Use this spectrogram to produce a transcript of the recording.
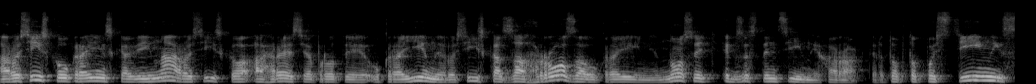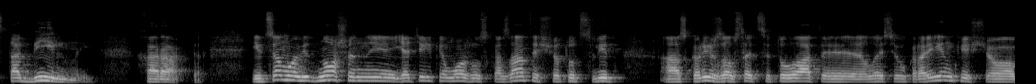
А російсько-українська війна, російська агресія проти України, російська загроза Україні носить екзистенційний характер, тобто постійний стабільний характер. І в цьому відношенні я тільки можу сказати, що тут слід, скоріш за все, цитувати Лесі Українки, що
